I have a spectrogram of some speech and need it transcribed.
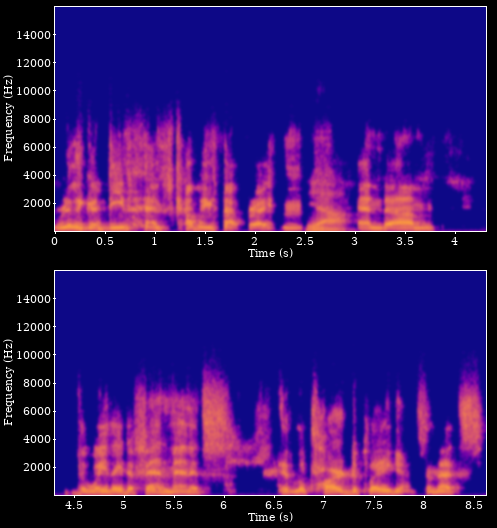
really good defense coming up, right? And, Yeah. and um, the way they defend, man, it's it looks hard to play against, and that's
